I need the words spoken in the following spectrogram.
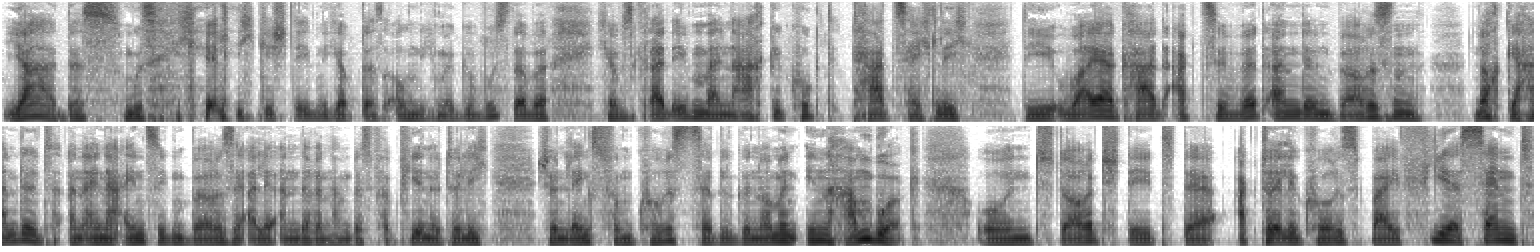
Ja, das muss ich ehrlich gestehen. Ich habe das auch nicht mehr gewusst, aber ich habe es gerade eben mal nachgeguckt. Tatsächlich, die Wirecard-Aktie wird an den Börsen noch gehandelt, an einer einzigen Börse. Alle anderen haben das Papier natürlich schon längst vom Kurszettel genommen in Hamburg. Und dort steht der aktuelle Kurs bei vier Cent.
